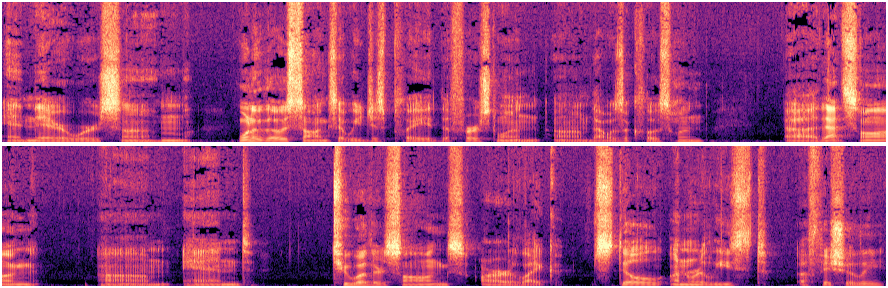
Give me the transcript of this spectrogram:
And there were some one of those songs that we just played, the first one, um, that was a close one. Uh, that song um, and two other songs are like still unreleased officially.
